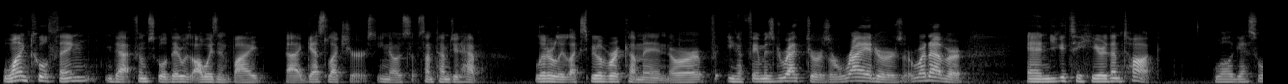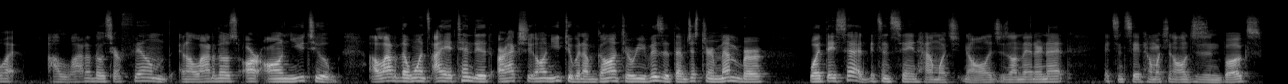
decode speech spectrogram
One cool thing that film school did was always invite uh, guest lecturers. You know, so sometimes you'd have literally like Spielberg come in, or you know, famous directors or writers or whatever, and you get to hear them talk. Well, guess what? A lot of those are filmed, and a lot of those are on YouTube. A lot of the ones I attended are actually on YouTube, and I've gone to revisit them just to remember what they said. It's insane how much knowledge is on the internet. It's insane how much knowledge is in books.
